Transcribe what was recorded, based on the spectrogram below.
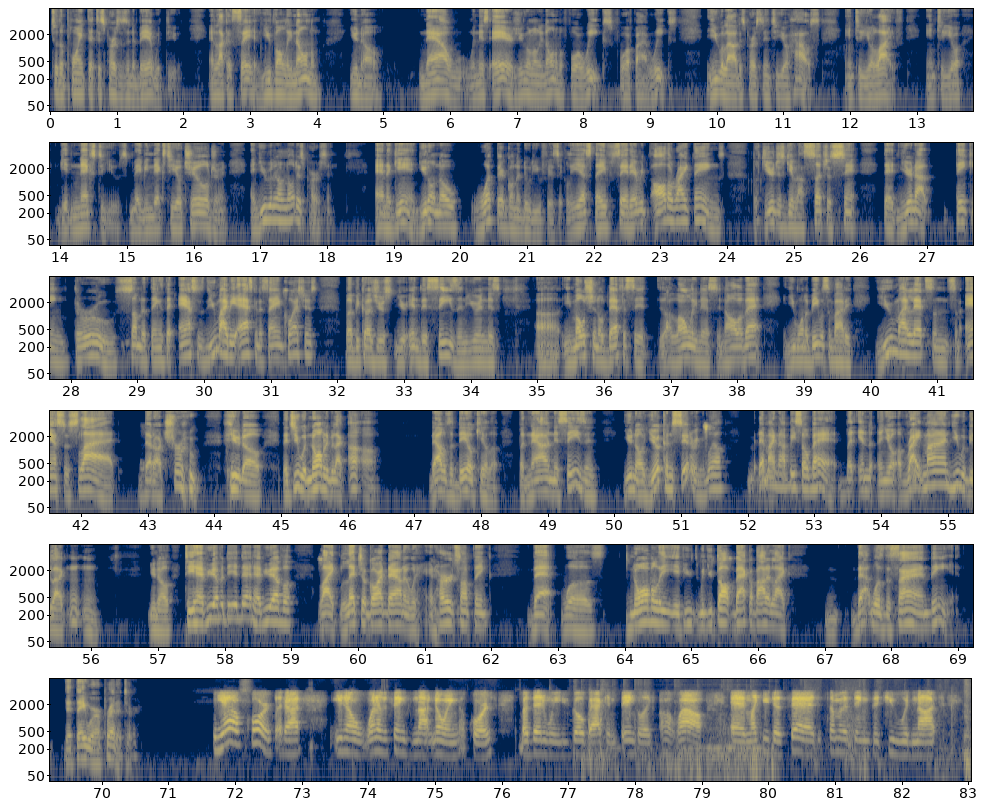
to the point that this person's in the bed with you. And like I said, you've only known them, you know, now when this airs, gonna only know them for four weeks, four or five weeks. You allow this person into your house, into your life, into your getting next to you, maybe next to your children, and you really don't know this person. And again, you don't know what they're going to do to you physically. Yes, they've said every all the right things, but you're just giving out such a scent that you're not thinking through some of the things, the answers. You might be asking the same questions, but because you're you're in this season, you're in this uh, emotional deficit, uh, loneliness, and all of that, and you want to be with somebody, you might let some some answers slide that are true, you know, that you would normally be like, uh-uh, that was a deal killer. But now in this season, you know, you're considering, well, that might not be so bad. But in in your right mind, you would be like, mm-mm. You know, T, have you ever did that? Have you ever like let your guard down and, and heard something that was normally, if you when you thought back about it, like that was the sign then that they were a predator. Yeah, of course. And I, you know, one of the things not knowing, of course, but then when you go back and think, like, oh, wow. And like you just said, some of the things that you would not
